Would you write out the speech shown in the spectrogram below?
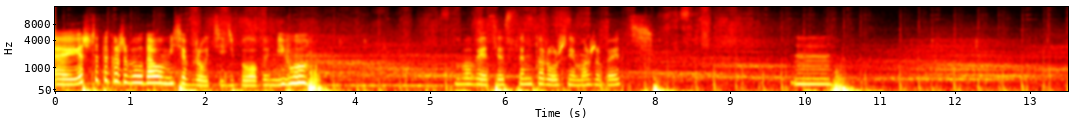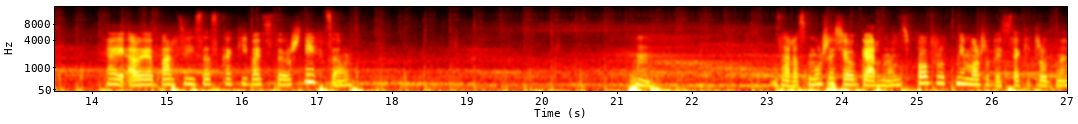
E, jeszcze tylko, żeby udało mi się wrócić, byłoby miło. Bo wiecie, z tym to różnie może być. Mm. Hej, ale ja bardziej zaskakiwać to już nie chcę. Hmm. Zaraz, muszę się ogarnąć. Powrót nie może być taki trudny.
